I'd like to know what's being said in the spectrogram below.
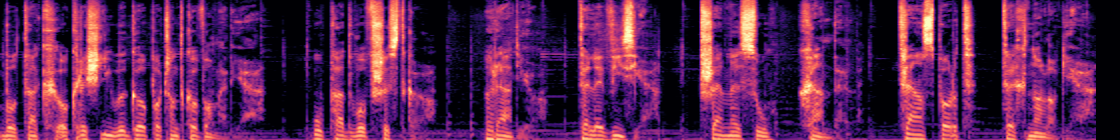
bo tak określiły go początkowo media, upadło wszystko: radio, telewizja, przemysł, handel, transport, technologia.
